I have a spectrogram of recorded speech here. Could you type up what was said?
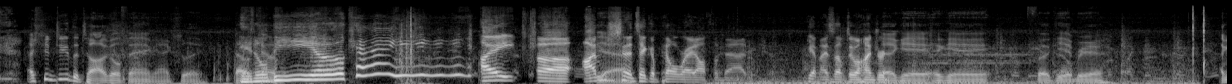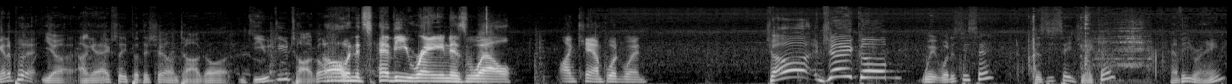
I should do the toggle thing actually. That It'll kind of- be okay. I uh, I'm just gonna take a pill right off the bat. Get myself to 100. Okay, okay. Fuck yeah, bro. I'm gonna put it. Yeah, I'm gonna actually put this shit on toggle. Do you do toggle? Oh, and it's heavy rain as well on Camp Woodwind. Cha- Jacob. Wait, what does he say? Does he say Jacob? Heavy rain?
